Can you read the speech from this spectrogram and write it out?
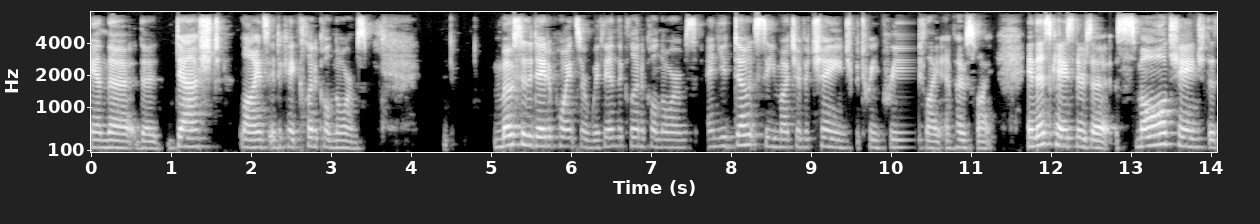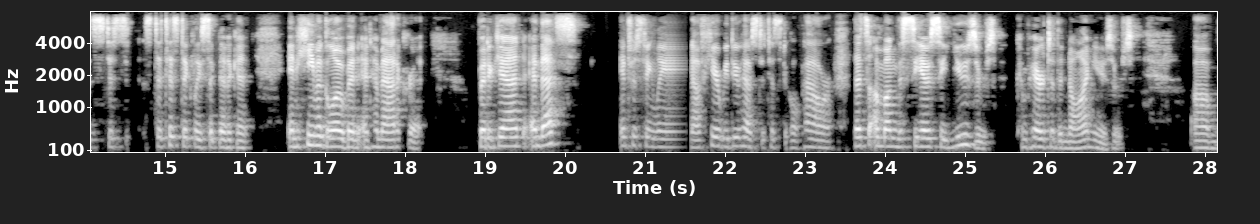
and the, the dashed lines indicate clinical norms. Most of the data points are within the clinical norms, and you don't see much of a change between pre-flight and post-flight. In this case, there's a small change that's st statistically significant in hemoglobin and hematocrit. But again, and that's interestingly enough, here we do have statistical power. That's among the COC users compared to the non-users um,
